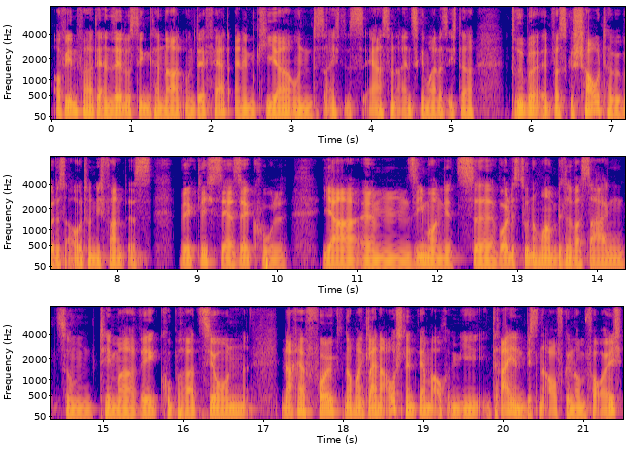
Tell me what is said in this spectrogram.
Auf jeden Fall hat er einen sehr lustigen Kanal und der fährt einen Kia und das ist eigentlich das erste und einzige Mal, dass ich da drüber etwas geschaut habe über das Auto und ich fand es wirklich sehr, sehr cool. Ja, ähm, Simon, jetzt äh, wolltest du noch mal ein bisschen was sagen zum Thema Rekuperation. Nachher folgt noch mal ein kleiner Ausschnitt. Wir haben auch im i3 ein bisschen aufgenommen für euch,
